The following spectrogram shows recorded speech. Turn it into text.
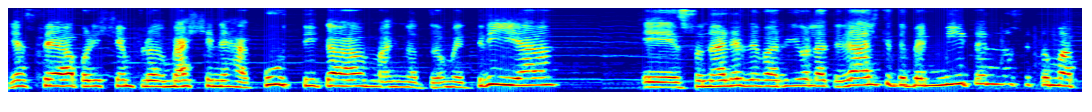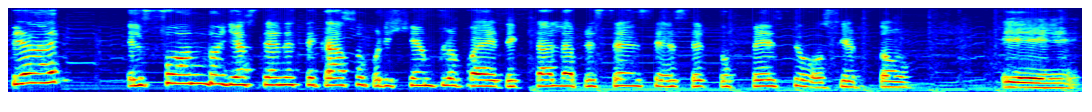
ya sea, por ejemplo, imágenes acústicas, magnetometría, sonares de barrido lateral que te permiten, no sé, mapear el fondo, ya sea en este caso, por ejemplo, para detectar la presencia de ciertos peces o ciertos eh,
